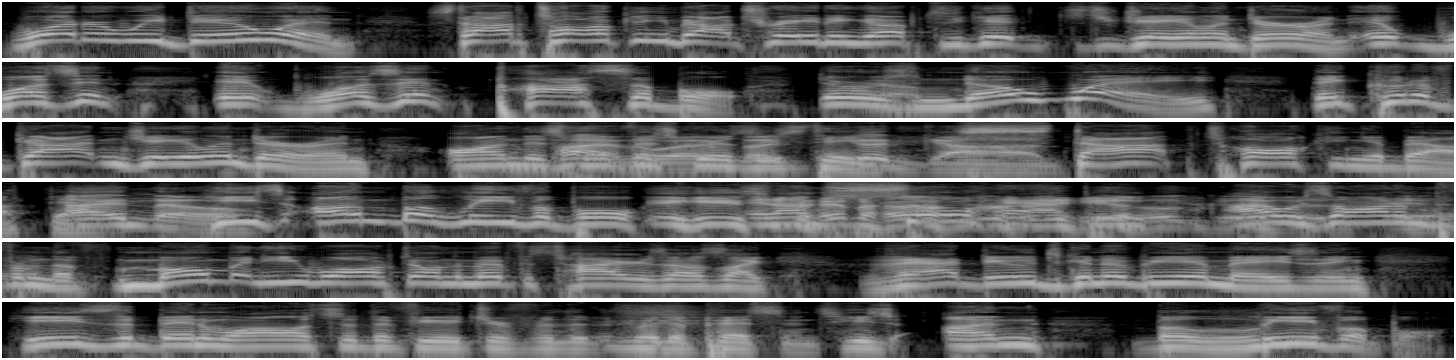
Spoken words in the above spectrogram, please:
What are we doing? Stop talking about trading up to get Jalen Duren. It wasn't. It wasn't possible. There was no way they could have gotten Jalen Duren on this By Memphis way, Grizzlies team. good God. Stop talking about that. I know. he's unbelievable, He's and I'm so happy. good, I was on him yeah. from the moment he walked on the Memphis Tigers. I was like, that dude's going to be amazing. He's the Ben Wallace of the future for the for the Pistons. He's unbelievable.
